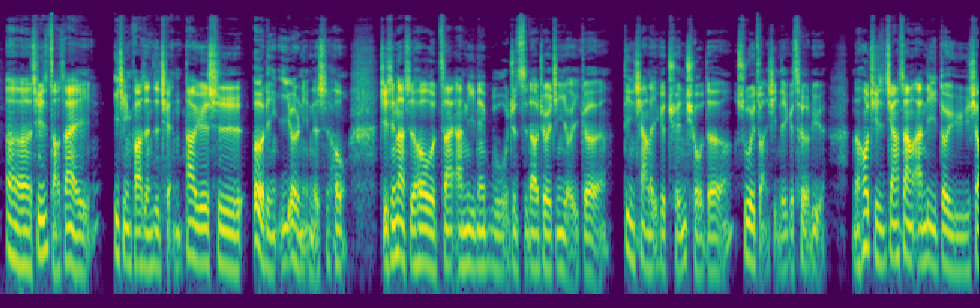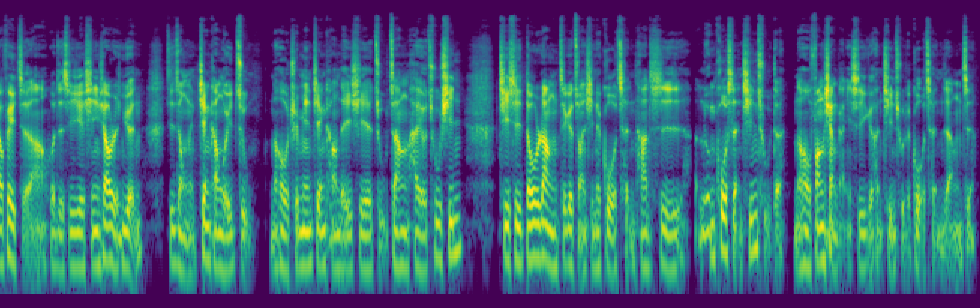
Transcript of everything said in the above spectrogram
呃，其实早在疫情发生之前，大约是二零一二年的时候，其实那时候在安利内部我就知道，就已经有一个定下了一个全球的数位转型的一个策略。然后，其实加上安利对于消费者啊，或者是一些行销人员这种健康为主，然后全面健康的一些主张还有初心，其实都让这个转型的过程它是轮廓是很清楚的，然后方向感也是一个很清楚的过程这样子。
